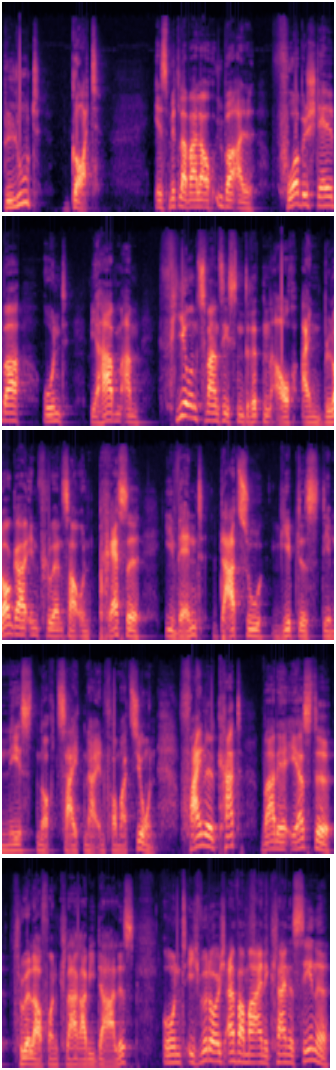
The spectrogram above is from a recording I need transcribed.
Blutgott. Ist mittlerweile auch überall vorbestellbar und wir haben am 24.03. auch ein Blogger, Influencer und Presse-Event. Dazu gibt es demnächst noch zeitnah Informationen. Final Cut war der erste Thriller von Clara Vidalis und ich würde euch einfach mal eine kleine Szene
